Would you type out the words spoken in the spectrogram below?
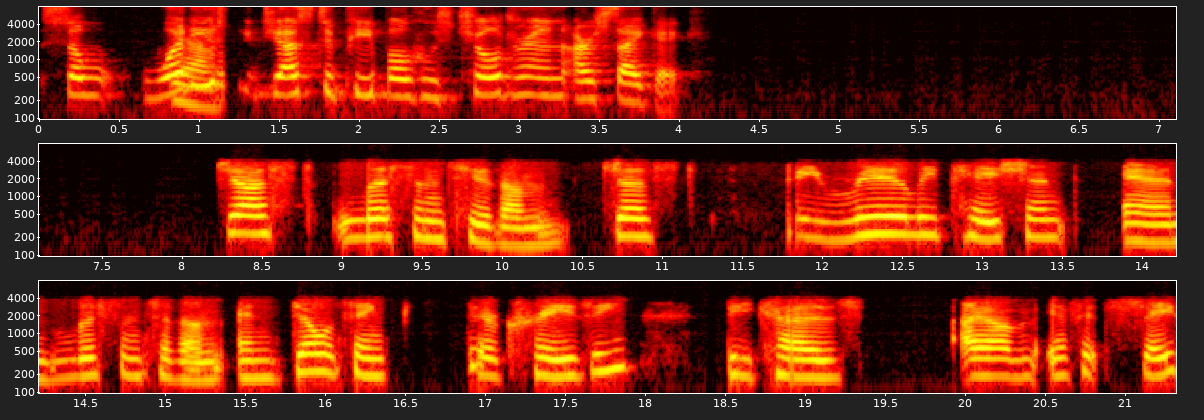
so what do you suggest to people whose children are psychic Just listen to them. Just be really patient and listen to them and don't think they're crazy because um, if it's safe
